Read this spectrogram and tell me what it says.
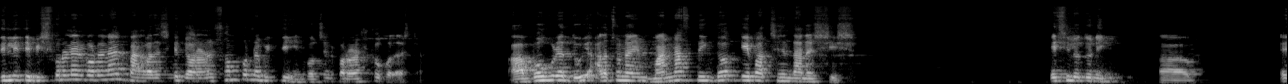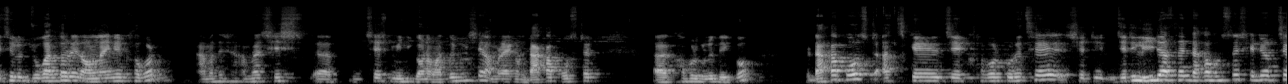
দিল্লিতে বিস্ফোরণের ঘটনায় বাংলাদেশকে জড়ানো সম্পূর্ণ ভিত্তিহীন, বলছেন পররাষ্ট্র উপদেষ্টা। বগুড়া দুই, আলোচনায় মান্না স্নিগ্ধ, কে পাচ্ছেন দানের শীষ? এ ছিল দৈনিক এই ছিল যুগান্তরের অনলাইনের খবর। আমাদের আমরা শেষ শেষ মিডিয়া গণমাধ্যম হিসেবে আমরা এখন ঢাকা পোস্টের খবরগুলো দেখব। ঢাকা পোস্ট আজকে যে খবর করেছে, সেটি, যেটি লিড আছে ঢাকা পোস্টে, সেটি হচ্ছে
